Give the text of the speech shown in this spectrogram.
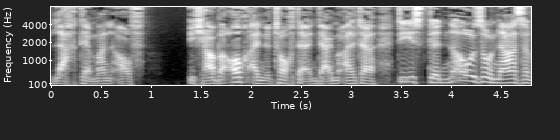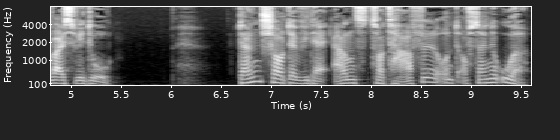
lacht der Mann auf. Ich habe auch eine Tochter in deinem Alter, die ist genauso naseweiß wie du. Dann schaut er wieder ernst zur Tafel und auf seine Uhr.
